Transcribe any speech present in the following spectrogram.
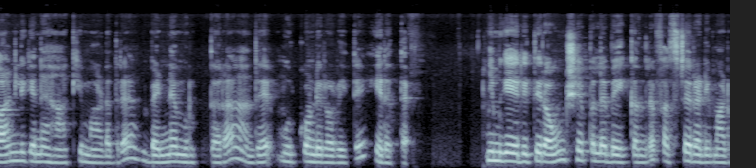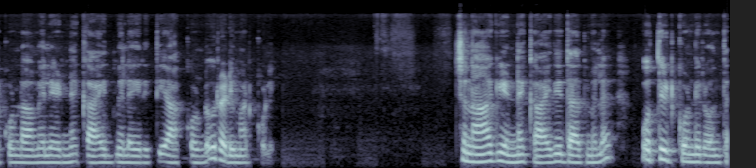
ಬಾಣಲಿಗೆನೆ ಹಾಕಿ ಮಾಡಿದ್ರೆ ಬೆಣ್ಣೆ ಮುರುಕ್ತಾರ ಅದೇ ಮುರ್ಕೊಂಡಿರೋ ರೀತಿ ಇರುತ್ತೆ. ನಿಮಗೆ ಈ ರೀತಿ ರೌಂಡ್ ಶೇಪಲ್ಲೇ ಬೇಕಂದರೆ ಫಸ್ಟೇ ರೆಡಿ ಮಾಡಿಕೊಂಡು, ಆಮೇಲೆ ಎಣ್ಣೆ ಕಾಯ್ದ ಮೇಲೆ ಈ ರೀತಿ ಹಾಕ್ಕೊಂಡು ರೆಡಿ ಮಾಡ್ಕೊಳ್ಳಿ. ಚೆನ್ನಾಗಿ ಎಣ್ಣೆ ಕಾಯ್ದಿದ್ದಾದಮೇಲೆ ಒತ್ತಿಟ್ಕೊಂಡಿರೋವಂಥ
